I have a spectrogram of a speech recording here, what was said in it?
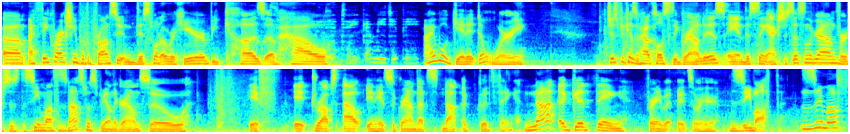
Um, I think we're actually gonna put the prawn suit in this one over here because of how I will get it, don't worry. Just because of how close the ground is, and this thing actually sits on the ground versus the sea moth is not supposed to be on the ground, so if it drops out and hits the ground, that's not a good thing. Not a good thing for anybody. Wait, it's over here. Zemoth. Zemoth.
